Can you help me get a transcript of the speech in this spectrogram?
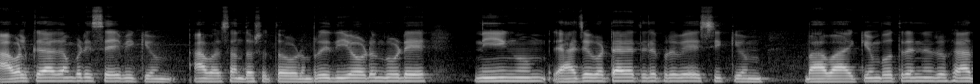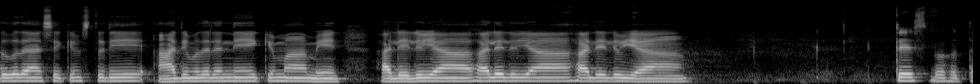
അവൾക്ക് അകമ്പടി സേവിക്കും. അവർ സന്തോഷത്തോടും പ്രീതിയോടും കൂടെ നീങ്ങും. രാജകൊട്ടാരത്തിൽ പ്രവേശിക്കും. ബാവായ്ക്കും പുത്രനും റുഹാദുദാശയ്ക്കും സ്തുതി. ആദ്യം മുതൽ എന്നേക്കും ആമേൻ. ഹലലുയാ ഹലലുയാ ഹലലുയാ തെസ് ബഹുത്ത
